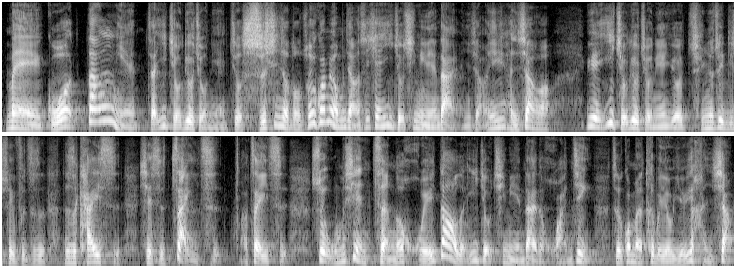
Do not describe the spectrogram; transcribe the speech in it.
美国当年在一九六九年就实行这动作。所以，关面我们讲的是现在一九七零年代，你想，诶，很像哦。因为一九六九年有全球最低税负制，那是开始，现在是再一次啊，再一次，所以我们现在整个回到了一九七年代的环境，这个观众特别有有一很像，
